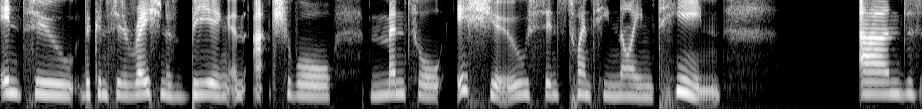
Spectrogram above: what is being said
into the consideration of being an actual mental issue since 2019. And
